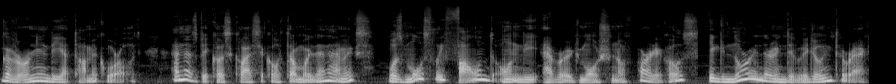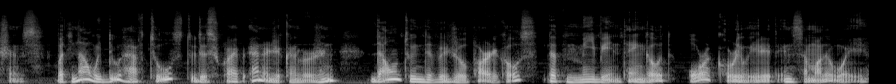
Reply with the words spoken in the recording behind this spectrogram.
governing the atomic world, and that's because classical thermodynamics was mostly found on the average motion of particles, ignoring their individual interactions. But now we do have tools to describe energy conversion down to individual particles that may be entangled or correlated in some other way.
